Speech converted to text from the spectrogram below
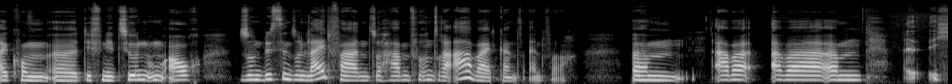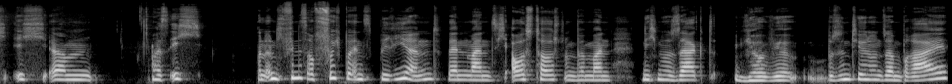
ICOM-Definitionen, um auch so ein bisschen so einen Leitfaden zu haben für unsere Arbeit, ganz einfach. Ähm, aber aber ähm, ich, ich ähm, was ich und, und ich finde es auch furchtbar inspirierend, wenn man sich austauscht und wenn man nicht nur sagt, ja, wir sind hier in unserem Brei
